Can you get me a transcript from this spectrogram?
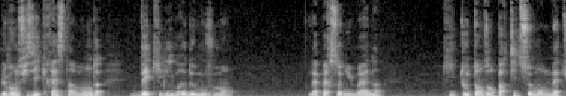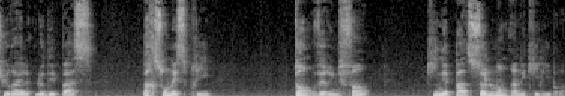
Le monde physique reste un monde d'équilibre et de mouvement. La personne humaine, qui tout en faisant partie de ce monde naturel le dépasse, par son esprit, tend vers une fin qui n'est pas seulement un équilibre,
